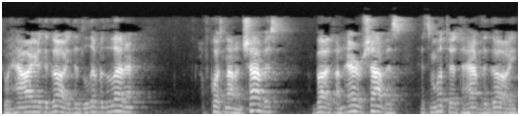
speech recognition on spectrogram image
to hire the guy to deliver the letter. Of course, not on Shabbos, but on Erev Shabbos, it's mutter to have the guy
